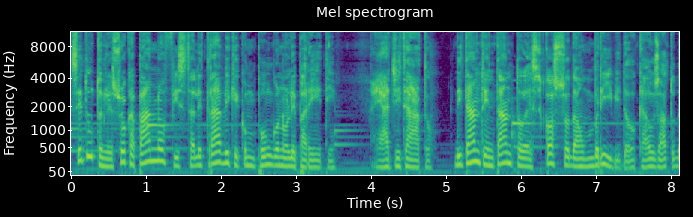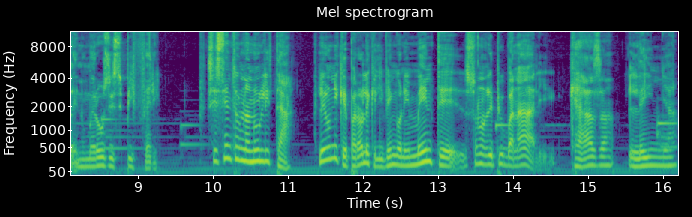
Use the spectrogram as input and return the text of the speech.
Seduto nel suo capanno fissa le travi che compongono le pareti. È agitato. Di tanto in tanto è scosso da un brivido causato dai numerosi spifferi. Si sente una nullità. Le uniche parole che gli vengono in mente sono le più banali. Casa, legna,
